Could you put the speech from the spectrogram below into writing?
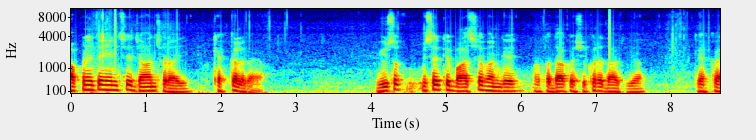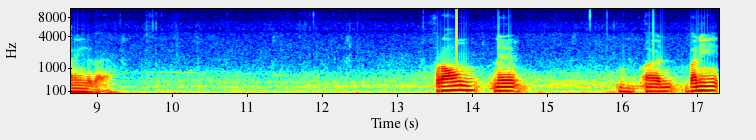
اپنے تعین سے جان چھڑائی، کہکا لگایا۔ یوسف مصر کے بادشاہ بن گئے اور خدا کا شکر ادا کیا، کہکا نہیں لگایا۔ فرعون نے بنی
